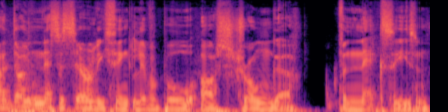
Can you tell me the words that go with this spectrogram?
I don't necessarily think Liverpool are stronger for next season.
